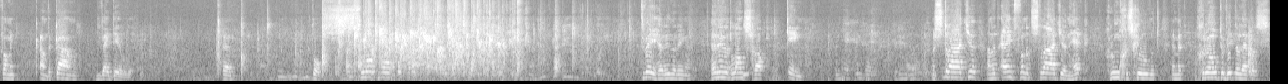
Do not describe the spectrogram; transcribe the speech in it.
van mijn, aan de kamer die wij deelden. En tot slot nog. Twee herinneringen. Herinnerd landschap 1. Een straatje, aan het eind van het straatje een hek, groen geschilderd en met grote witte letters,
